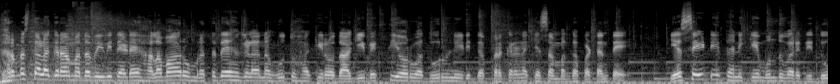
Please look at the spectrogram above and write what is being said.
ಧರ್ಮಸ್ಥಳ ಗ್ರಾಮದ ವಿವಿಧೆಡೆ ಹಲವಾರು ಮೃತದೇಹಗಳನ್ನು ಹೂತು ಹಾಕಿರೋದಾಗಿ ವ್ಯಕ್ತಿಯೋರ್ವ ದೂರು ನೀಡಿದ್ದ ಪ್ರಕರಣಕ್ಕೆ ಸಂಬಂಧಪಟ್ಟಂತೆ ಎಸ್ಐಟಿ ತನಿಖೆ ಮುಂದುವರೆದಿದ್ದು,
